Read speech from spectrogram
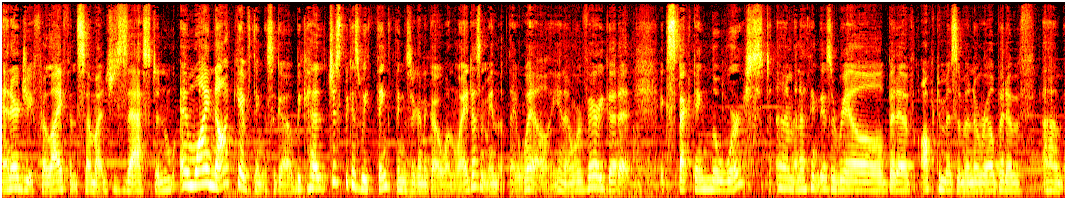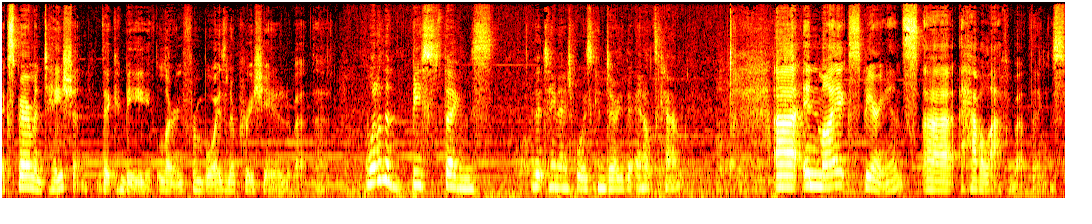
energy for life and so much zest, and and why not give things a go? Because just because we think things are going to go one way doesn't mean that they will. You know, we're very good at expecting the worst, um, and I think there's a real bit of optimism and a real bit of um, experimentation that can be learned from boys and appreciated about that. What are the best things that teenage boys can do that adults can't? Uh, in my experience, uh, have a laugh about things.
